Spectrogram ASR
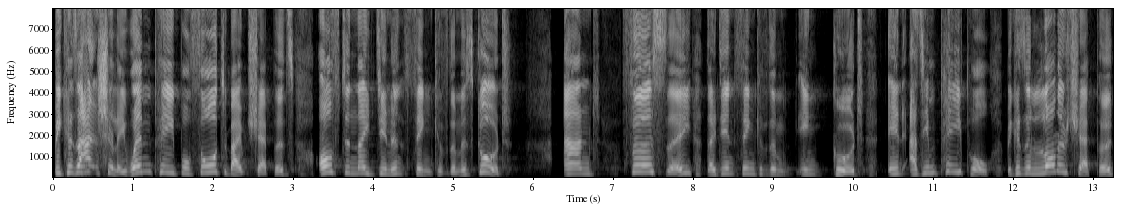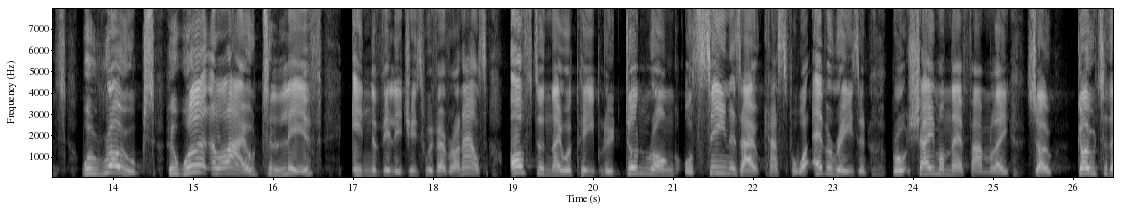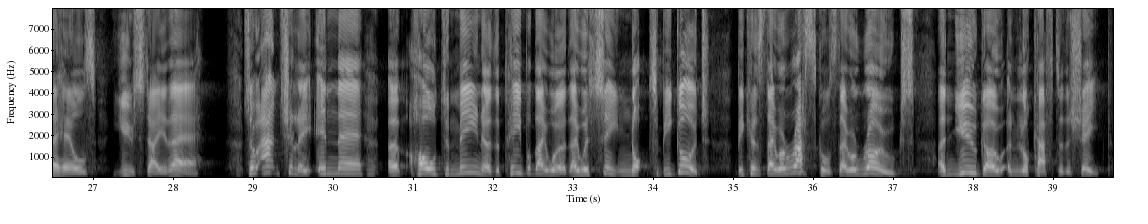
Because actually, when people thought about shepherds, often they didn't think of them as good. And Firstly, they didn't think of them in good in, as in people, because a lot of shepherds were rogues who weren't allowed to live in the villages with everyone else. Often they were people who'd done wrong or seen as outcasts for whatever reason, brought shame on their family. So go to the hills, you stay there. So, actually, in their um, whole demeanor, the people they were, they were seen not to be good because they were rascals, they were rogues, and you go and look after the sheep.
